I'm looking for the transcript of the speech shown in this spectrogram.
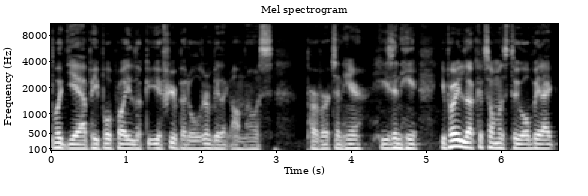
but yeah, people probably look at you if you're a bit older and be like, "Oh no, it's perverts in here. He's in here." You probably look at someone's too old and be like,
